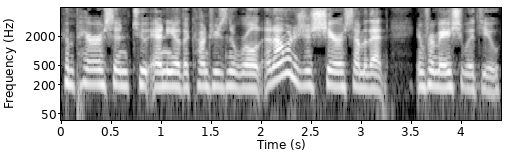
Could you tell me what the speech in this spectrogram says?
comparison to any other countries in the world, and I want to just share some of that information with you.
